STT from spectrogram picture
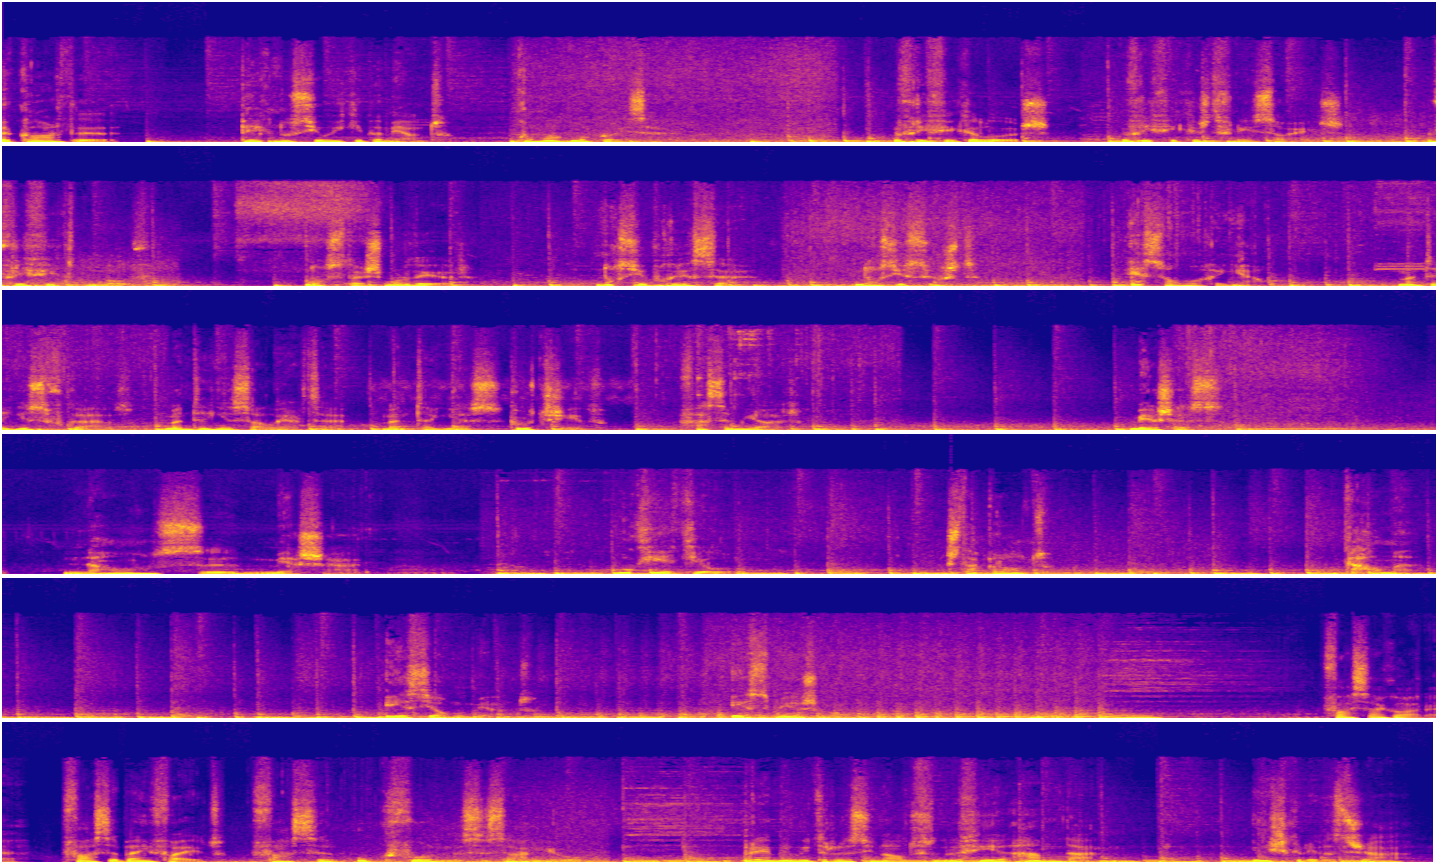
Acorde. Pegue no seu equipamento, como alguma coisa. Verifique a luz. Verifique as definições. Verifique de novo. Não se deixe morder. Não se aborreça. Não se assuste. É só um arranhão. Mantenha-se focado. Mantenha-se alerta. Mantenha-se protegido. Faça melhor. Mexa-se. Não se mexa. O que é aquilo? Está pronto? Calma. Esse é o momento. Esse mesmo. Faça agora. Faça bem feito. Faça o que for necessário. Prémio Internacional de Fotografia Hamdan. Inscreva-se já.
